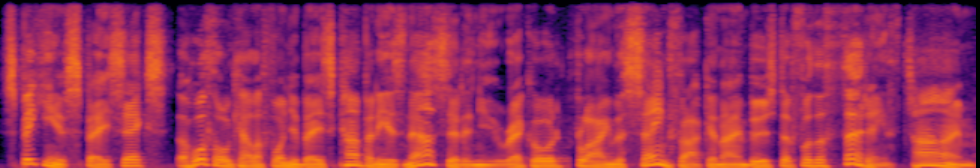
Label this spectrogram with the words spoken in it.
Speaking of SpaceX, the Hawthorne, California based company has now set a new record, flying the same Falcon 9 booster for the 13th time.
